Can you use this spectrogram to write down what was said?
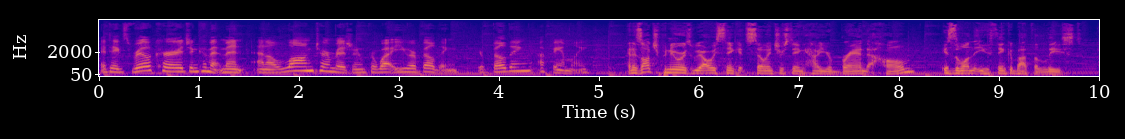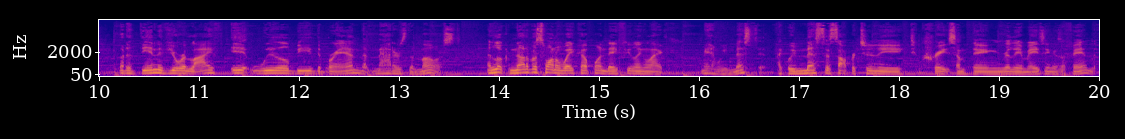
It takes real courage and commitment and a long term vision for what you are building. You're building a family. And as entrepreneurs, we always think it's so interesting how your brand at home is the one that you think about the least. But at the end of your life, it will be the brand that matters the most. And look, none of us want to wake up one day feeling like, man, we missed it. Like we missed this opportunity to create something really amazing as a family.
